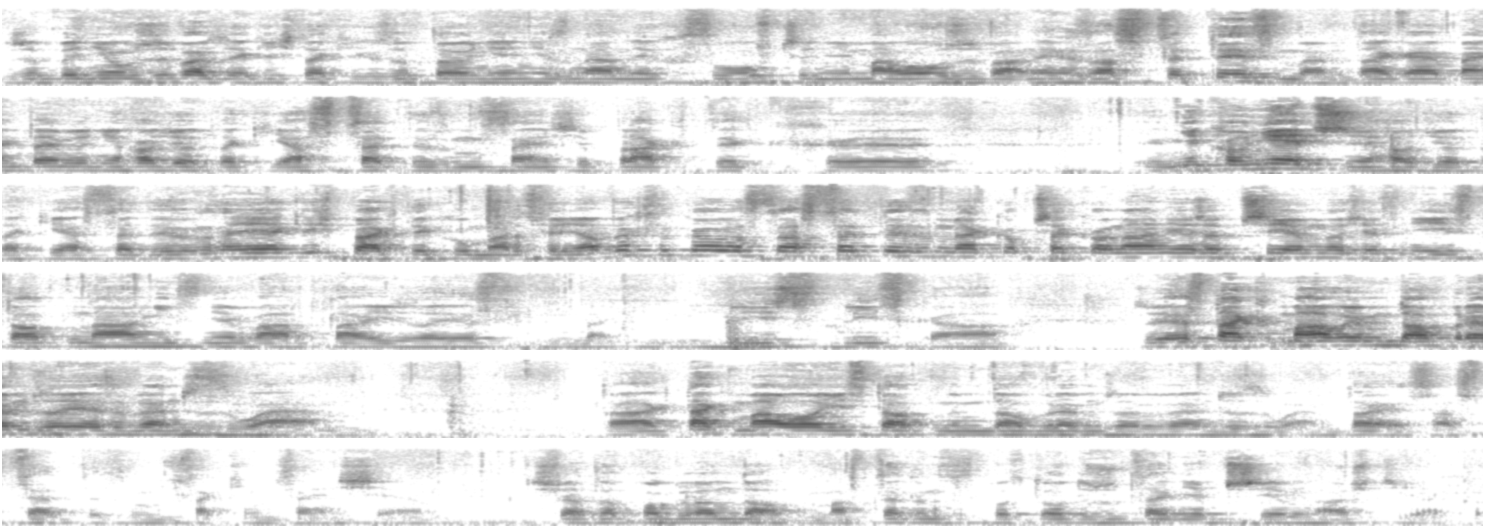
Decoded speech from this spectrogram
żeby nie używać jakichś takich zupełnie nieznanych słów, czy nie mało używanych, z ascetyzmem, tak? Ale pamiętajmy, nie chodzi o taki ascetyzm w sensie praktyk, yy, niekoniecznie chodzi o taki ascetyzm w sensie jakichś praktyk umartwieniowych, tylko ascetyzm jako przekonanie, że przyjemność jest nieistotna, nic nie warta i że jest blis, bliska, że jest tak małym dobrem, że jest wręcz złem. Tak, tak mało istotnym dobrem, że wręcz złem. To jest ascetyzm w takim sensie światopoglądowym. Ascetyzm to jest po prostu odrzucenie przyjemności jako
